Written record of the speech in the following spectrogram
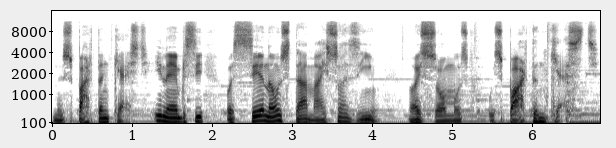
no Spartancast. E lembre-se, você não está mais sozinho. Nós somos o Spartancast.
